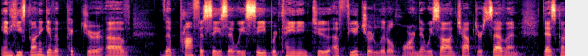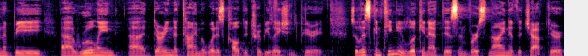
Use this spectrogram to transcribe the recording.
And he's going to give a picture of the prophecies that we see pertaining to a future little horn that we saw in chapter 7 that's going to be uh, ruling uh, during the time of what is called the tribulation period. So let's continue looking at this in verse 9 of the chapter.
